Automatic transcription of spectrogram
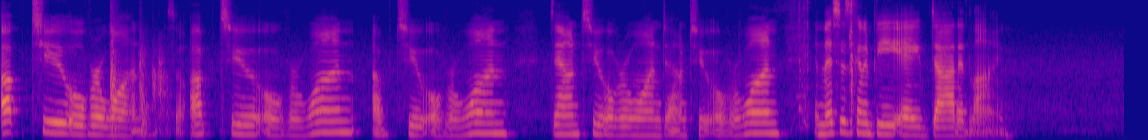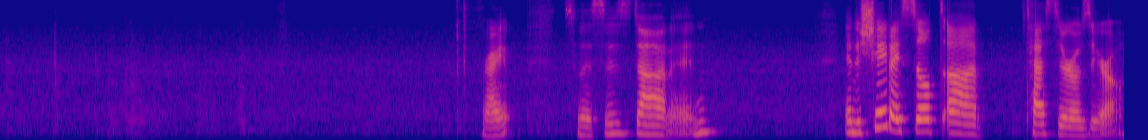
up 2 over 1. So up 2 over 1, up 2 over 1, down 2 over 1, down 2 over 1. And this is going to be a dotted line. right? So this is dotted. In the shade, I still uh, test 0, 0.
